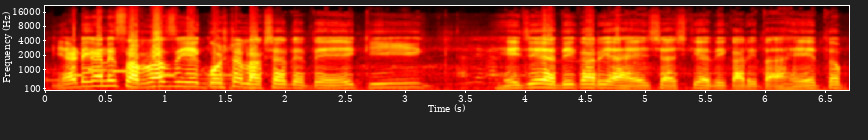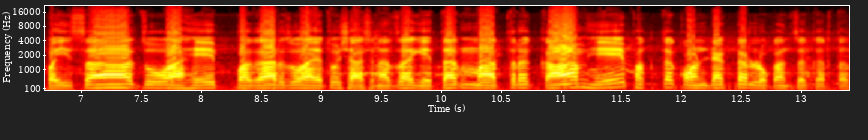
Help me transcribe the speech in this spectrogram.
या ठिकाणी सर्रास एक गोष्ट लक्षात येते की हे जे अधिकारी आहेत शासकीय अधिकारी आहेत पैसा जो आहे पगार जो आहे तो शासनाचा घेतात. मात्र काम हे फक्त कॉन्ट्रॅक्टर लोकांचं करतात.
